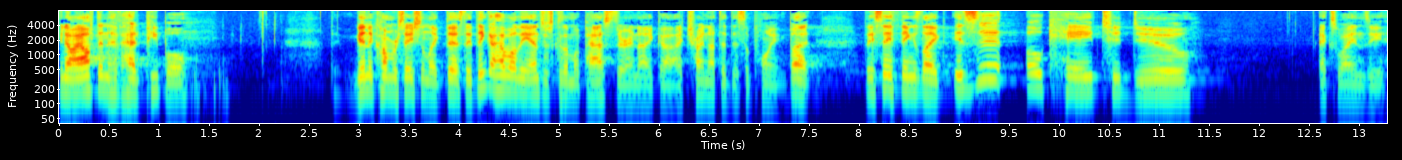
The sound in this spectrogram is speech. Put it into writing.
You know, I often have had people get in a conversation like this. They think I have all the answers because I'm a pastor and like, uh, I try not to disappoint. But they say things like, Is it okay to do X, Y, and Z?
